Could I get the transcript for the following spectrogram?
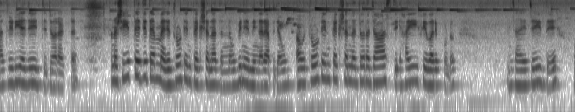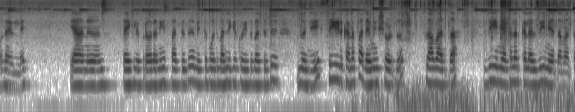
ರಾತ್ರಿ ಇಡೀ ಅಜೆ ಇತ್ತು ಜ್ವರ ಪುನಃ ಶೀತ ಇಜ್ಜಿ ತೆಮ್ಮೆಜೆ ಥ್ರೋಟ್ ಇನ್ಫೆಕ್ಷನ್ ಅದನ್ನು ಉಬ್ಬಿ ನೀರಿನಿಂಗರೆ ಆಪಜ ಅವು ಥ್ರೋಟ್ ಇನ್ಫೆಕ್ಷನ್ ಜ್ವರ ಜಾಸ್ತಿ ಹೈ ಫೀವರ್ ಇಪ್ಪುಡು. ಹೆಜ್ಜೆ ಇದ್ದೆ ಉಲ್ಲೆ ಯಾನ್ ದೈಕ್ಲಿ ಪ್ರವರ ನೀರು ಬರ್ತದೆ, ಮಿತ್ತು ಬೋದು ಮಲ್ಲಿಗೆ ಕೊಯ್ದು ಬರ್ತದೆ. ಒಂದೊಂಜಿ ಸೀಡ್ ಕನಪ ಅದೇ ಮೀಶೋಡ್ದು ಫ್ಲವರ್ದ ಜೀನಿಯ ಕಲರ್ ಕಲರ್ ಜೀನಿಯದ ಮಾತ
